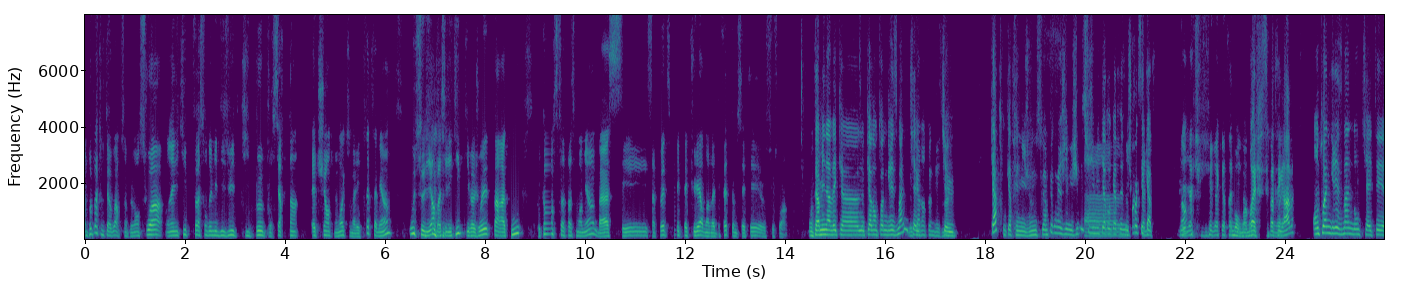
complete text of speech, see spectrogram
on ne peut pas tout avoir, tout simplement. Soit on a une équipe façon 2018 qui peut, pour certains, être chiante, mais moi qui m'allait très très bien, ou de se dire, bah, c'est une équipe qui va jouer par à coup. Et quand ça passe moins bien, bah, ça peut être spectaculaire dans la défaite comme ça a été euh, ce soir. On termine avec euh, le cas d'Antoine Griezmann, qui, a eu, qui a eu 4 ou 4,5. Je ne me souviens plus combien j'ai mis. Je ne sais plus si j'ai mis 4 ou 4,5. Euh, je, crois que, c'est 4. Non J'ai bien 4,5. Bon, bah, bref, c'est pas très grave. Antoine Griezmann, donc, qui a été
